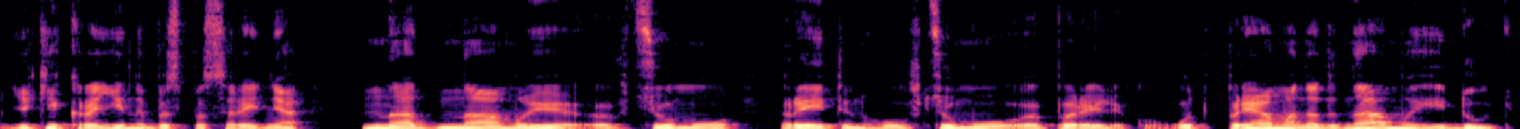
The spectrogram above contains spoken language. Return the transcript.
Які країни безпосередньо над нами в цьому рейтингу, в цьому е, переліку? От прямо над нами йдуть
